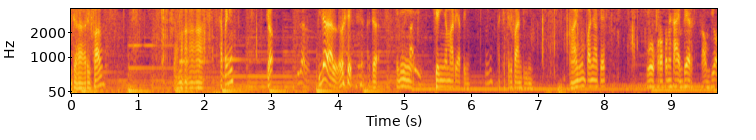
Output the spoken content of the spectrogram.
Ada rival? Sama siapa ini? Bilal. Bilal. ada ini gengnya Mariatin. Ajak Rifandi ini. Nah ini umpannya guys. Oh protonnya saya ember, saumbio.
